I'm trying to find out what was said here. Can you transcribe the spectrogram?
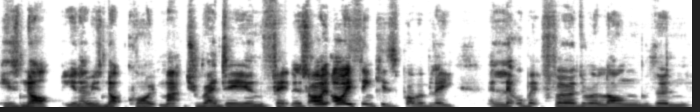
he's not, you know, he's not quite match ready and fitness. I, I think he's probably a little bit further along than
